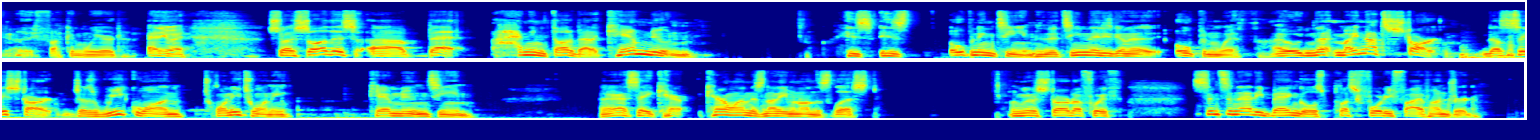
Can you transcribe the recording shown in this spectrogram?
yeah. really fucking weird. Anyway, so I saw this uh, bet. I hadn't even thought about it. Cam Newton, his his opening team, the team that he's going to open with, I not, might not start. It doesn't say start. Just week one, 2020, Cam Newton team. And I gotta say, Car- is not even on this list. I'm going to start off with Cincinnati Bengals plus 4,500,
